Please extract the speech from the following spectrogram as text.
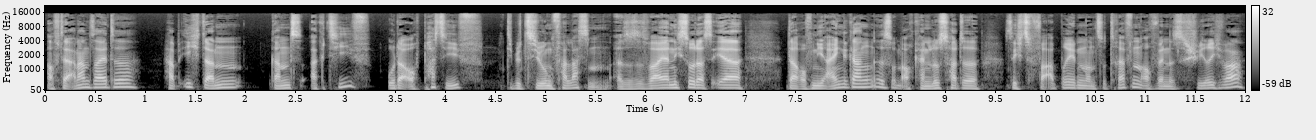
auf der anderen Seite habe ich dann ganz aktiv oder auch passiv die Beziehung verlassen. Also es war ja nicht so, dass er darauf nie eingegangen ist und auch keine Lust hatte, sich zu verabreden und zu treffen, auch wenn es schwierig war.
